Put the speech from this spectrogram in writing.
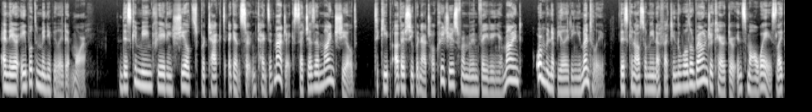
and they are able to manipulate it more. This can mean creating shields to protect against certain kinds of magic, such as a mind shield, to keep other supernatural creatures from invading your mind or manipulating you mentally. This can also mean affecting the world around your character in small ways, like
